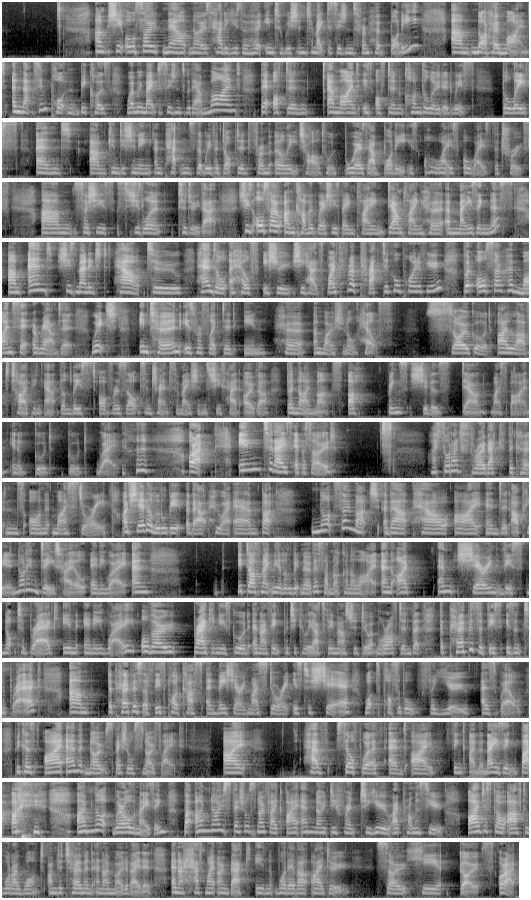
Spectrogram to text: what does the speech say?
Um, she also now knows how to use her intuition to make decisions from her body, um, not her mind. And that's important because when we make decisions with our mind, they're often, our mind is often convoluted with beliefs and um, conditioning and patterns that we've adopted from early childhood, whereas our body is always, always the truth. Um, so she's she's learned to do that. She's also uncovered where she's been playing, downplaying her amazingness, um, and she's managed how to handle a health issue she has, both from a practical point of view, but also her mindset around it, which in turn is reflected in her emotional health. So good. I loved typing out the list of results and transformations she's had over the nine months. Oh, brings shivers down my spine in a good good way. All right, in today's episode, I thought I'd throw back the curtains on my story. I've shared a little bit about who I am, but not so much about how I ended up here, not in detail anyway. And it does make me a little bit nervous, I'm not going to lie. And I am sharing this not to brag in any way, although bragging is good and i think particularly us females should do it more often but the purpose of this isn't to brag. Um, the purpose of this podcast and me sharing my story is to share what's possible for you as well. Because i am no special snowflake. I have self-worth and i think I'm amazing, but I I'm not we're all amazing, but I'm no special snowflake. I am no different to you. I promise you. I just go after what I want. I'm determined and I'm motivated and I have my own back in whatever I do. So here goes. All right.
